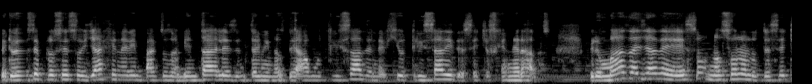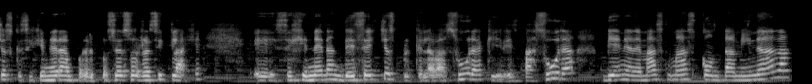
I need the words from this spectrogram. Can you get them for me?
Pero ese proceso ya genera impactos ambientales en términos de agua utilizada, energía utilizada y desechos generados. Pero más allá de eso, no solo los desechos que se generan por el proceso de reciclaje, eh, se generan desechos porque la basura, que es basura, viene además más contaminada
